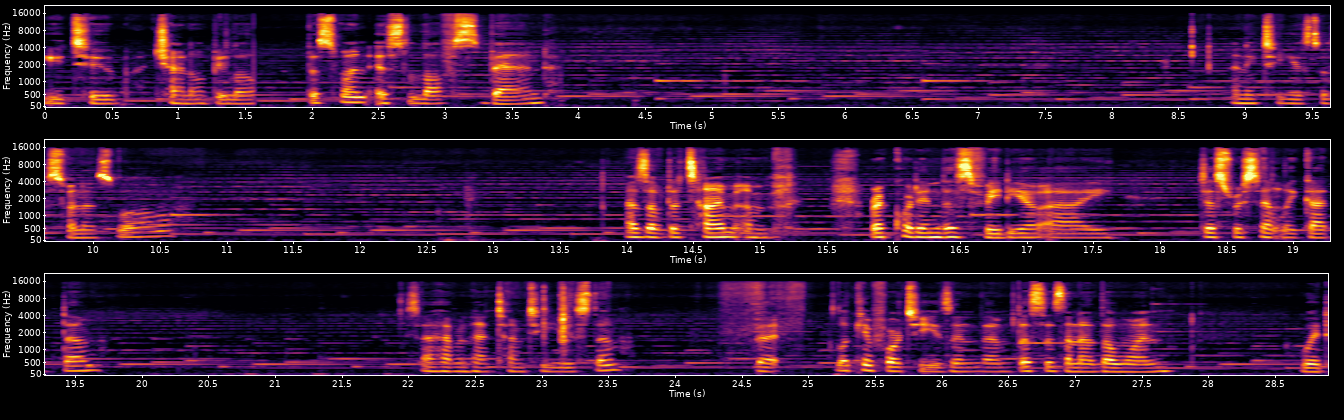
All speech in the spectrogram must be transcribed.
YouTube channel below. This one is Love's Band I need to use this one as well. As of the time I'm recording this video, I just recently got them. So I haven't had time to use them. But looking forward to using them. This is another one with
